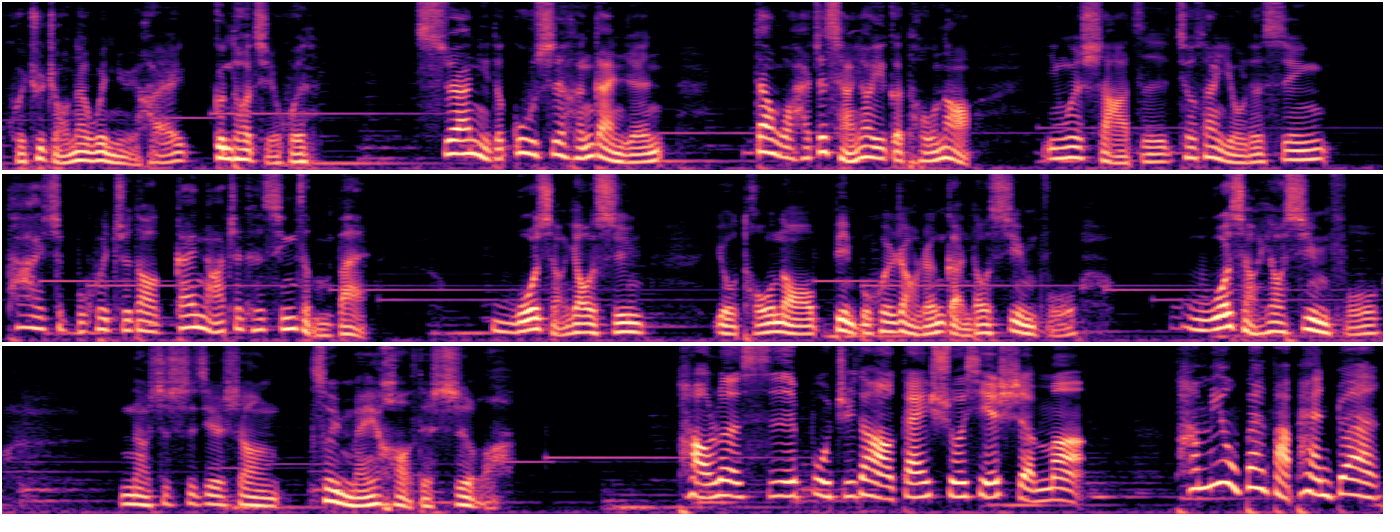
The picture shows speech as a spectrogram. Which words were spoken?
回去找那位女孩，跟她结婚。虽然你的故事很感人，但我还是想要一个头脑，因为傻子就算有了心，他还是不会知道该拿这颗心怎么办。我想要心。有头脑并不会让人感到幸福。我想要幸福，那是世界上最美好的事了。陶乐斯不知道该说些什么，他没有办法判断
